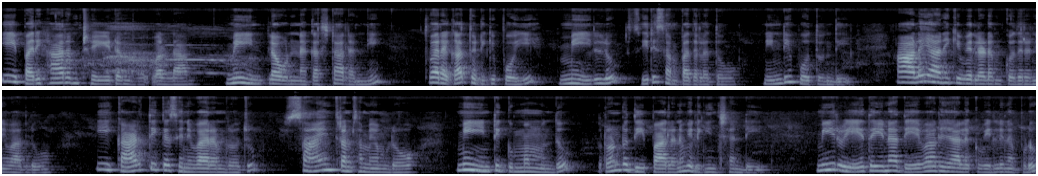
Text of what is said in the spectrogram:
ఈ పరిహారం చేయడం వల్ల మీ ఇంట్లో ఉన్న కష్టాలన్నీ త్వరగా తొలగిపోయి మీ ఇల్లు సిరి సంపదలతో నిండిపోతుంది. ఆలయానికి వెళ్ళడం కుదరని వాళ్ళు ఈ కార్తీక శనివారం రోజు సాయంత్రం సమయంలో మీ ఇంటి గుమ్మం ముందు రెండు దీపాలను వెలిగించండి. మీరు ఏదైనా దేవాలయాలకు వెళ్ళినప్పుడు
